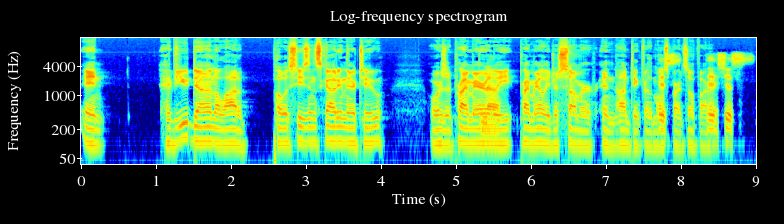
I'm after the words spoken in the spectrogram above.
And have you done a lot of postseason scouting there too? Or is it primarily primarily just summer and hunting for the most It's- part so far? It's just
